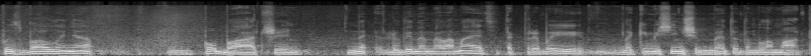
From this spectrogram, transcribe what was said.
позбавлення побачень. Не, людина не ламається, так треба її якимось іншим методом ламати.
